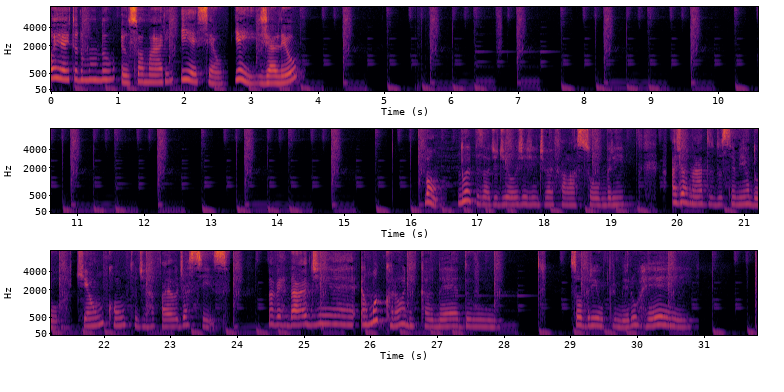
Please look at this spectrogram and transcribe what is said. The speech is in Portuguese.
Oi, oi todo mundo, eu sou a Mari e esse é o E aí, já leu? Bom, no episódio de hoje a gente vai falar sobre A Jornada do Semeador, que é um conto de Rafael de Assis. Na verdade, é, é uma crônica, né, do sobre o primeiro rei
